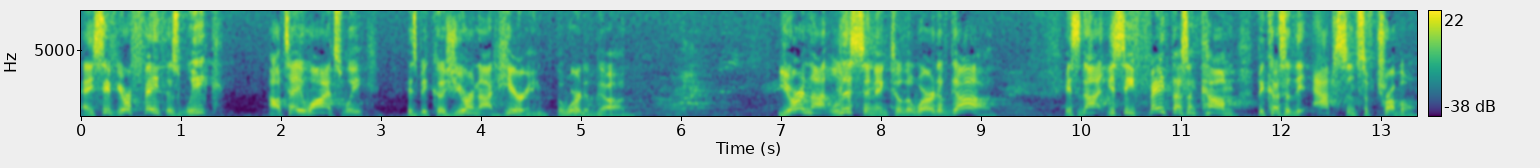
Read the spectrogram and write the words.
And you see, if your faith is weak, I'll tell you why it's weak, is because you're not hearing the Word of God. You're not listening to the Word of God. It's not, you see, faith doesn't come because of the absence of trouble.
